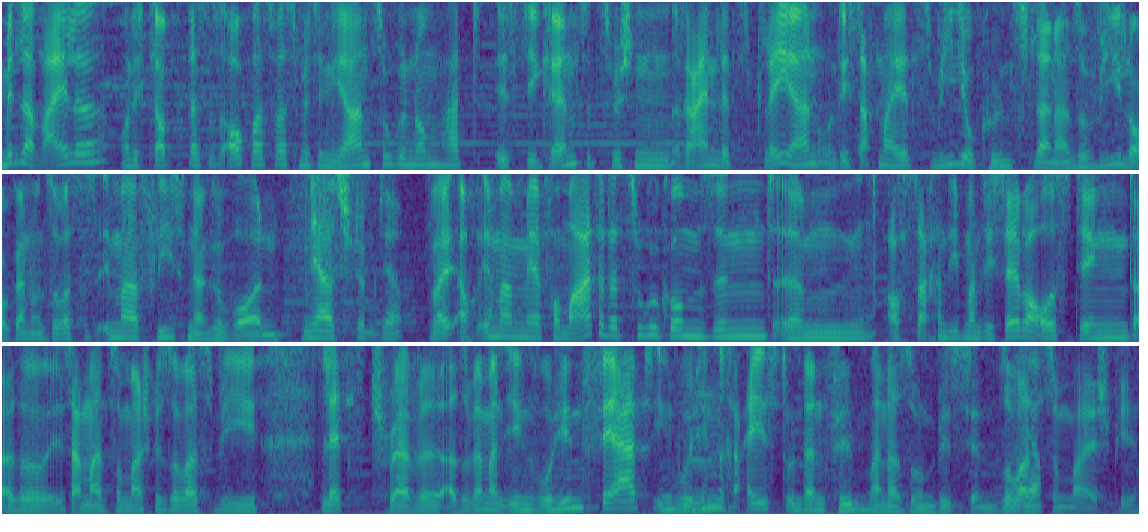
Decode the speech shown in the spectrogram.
Mittlerweile, und ich glaube, das ist auch was, was mit den Jahren zugenommen hat, ist die Grenze zwischen rein Let's Playern und ich sag mal jetzt Videokünstlern, also Vloggern und sowas, ist immer fließender geworden. Ja, das stimmt, ja. Weil auch immer mehr Formate dazugekommen sind, ähm, auch Sachen, die man sich selber ausdenkt. Also ich sag mal zum Beispiel sowas wie Let's Travel. Also wenn man irgendwo hinfährt, irgendwo Mhm. hinreist und dann filmt man da so ein bisschen. Sowas Ja. zum Beispiel.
